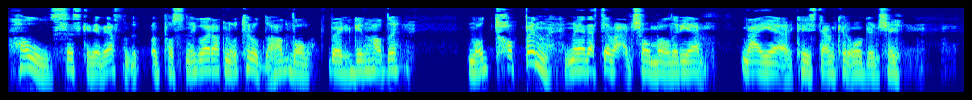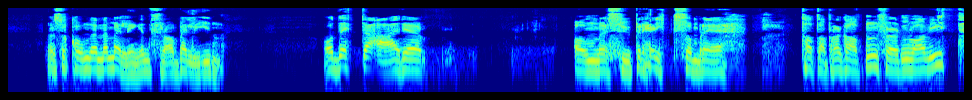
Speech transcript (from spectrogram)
Halse skrev i Aftenposten i går at nå trodde han Volk-bølgen hadde nådd toppen med dette verdensholmaleriet. Nei, Christian Krogh, unnskyld. Men så kom denne meldingen fra Berlin. Og dette er eh, om superhelt som ble tatt av plakaten før den var hvit.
